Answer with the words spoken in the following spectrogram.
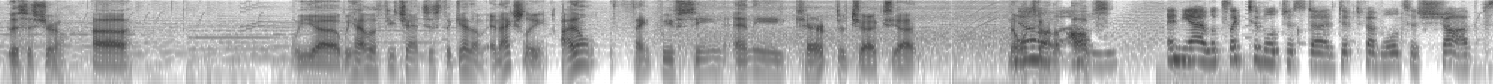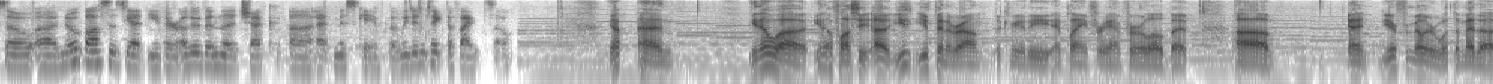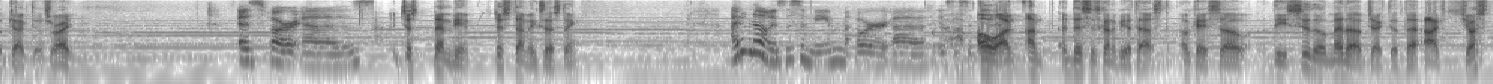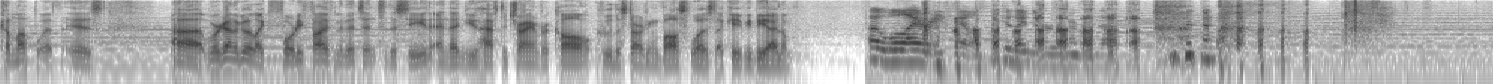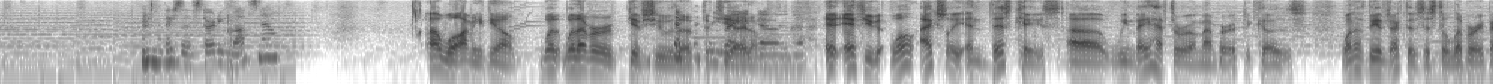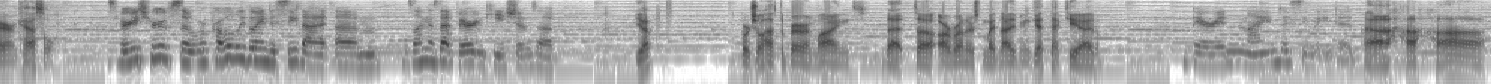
This is true. Uh, we uh, we have a few chances to get him, and actually, I don't think we've seen any character checks yet. No, one's gone to Bob's. Um, and yeah, it looks like Tybalt just uh, dipped Fabul to shop, so uh, no bosses yet either, other than the check uh, at Mist Cave. But we didn't take the fight, so Yep, and you know, uh, you know, Flossie, uh, you you've been around the community and playing Freehand for a little bit, uh, and you're familiar with the meta objectives, right? as far as Just them being, just them existing. I don't know, is this a meme or uh, is this a Oh, I'm, test? I'm. This is going to be a test. Okay, so the pseudo meta objective that I've just come up with is, uh, we're going to go like 45 minutes into the seed, and then you have to try and recall who the starting boss was that gave you the item. Oh well, I already failed because I never remember that. There's a starting boss now. Uh, well, I mean, you know, what, whatever gives you the, the key Right, item. no, no. If you well, actually, in this case, uh, we may have to remember it because one of the objectives is to liberate Baron Castle. It's very true. So we're probably going to see that um, as long as that Baron key shows up. Yep. Of course, you'll have to bear in mind that uh, our runners might not even get that key item. Bear in mind. I see what you did. Ah ha ha!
